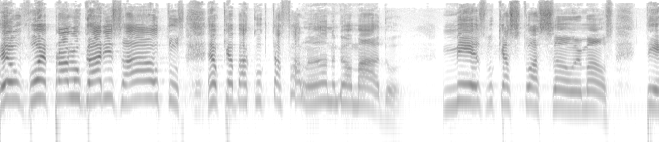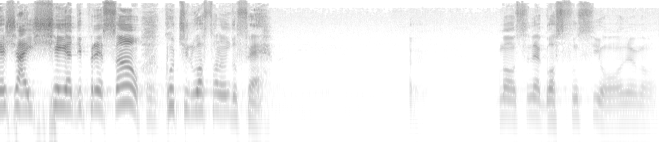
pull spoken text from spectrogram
Eu vou é para lugares altos. É o que Abacuque está falando, meu amado mesmo que a situação, irmãos, esteja aí cheia de pressão, continua falando fé. Irmão, esse negócio funciona, irmãos.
